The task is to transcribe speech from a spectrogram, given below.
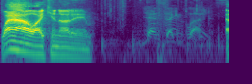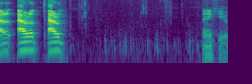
Wow, I cannot aim. 10 seconds left. Out. Out. Out. Thank you.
